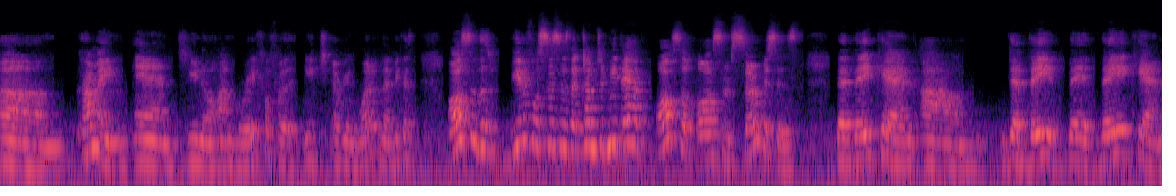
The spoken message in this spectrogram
um, coming and you know I'm grateful for each every one of them because also the beautiful sisters that come to me they have also awesome services that they can um, that they, they they can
